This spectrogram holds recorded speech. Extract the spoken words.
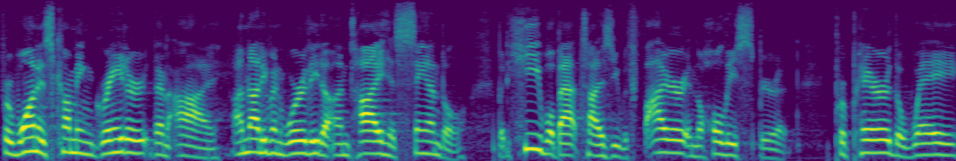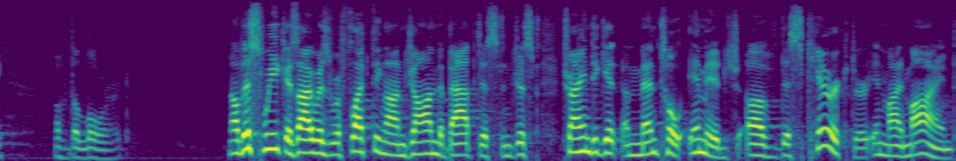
For one is coming greater than I. I'm not even worthy to untie his sandal, but he will baptize you with fire and the Holy Spirit. Prepare the way of the Lord. Now, this week, as I was reflecting on John the Baptist and just trying to get a mental image of this character in my mind,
